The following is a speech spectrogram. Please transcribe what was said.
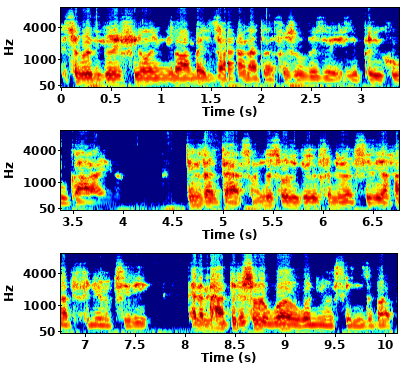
it's a really great feeling. You know, I met Zion at the official visit. He's a pretty cool guy. You know, things like that. So I'm just really good for New York City. I'm happy for New York City, and I'm happy to show the world what New York City is about.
